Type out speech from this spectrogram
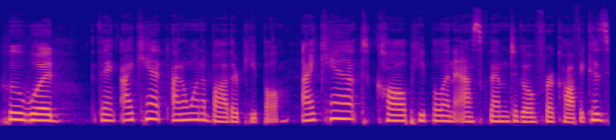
who would think, I can't, I don't want to bother people. I can't call people and ask them to go for a coffee? Because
